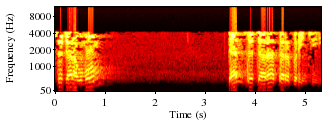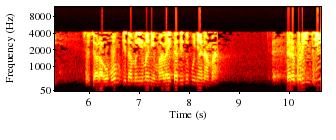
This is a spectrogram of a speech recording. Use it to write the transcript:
Secara umum dan secara terperinci. Secara umum kita mengimani malaikat itu punya nama. Terperinci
